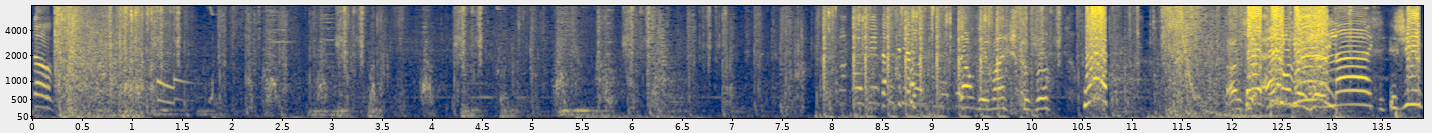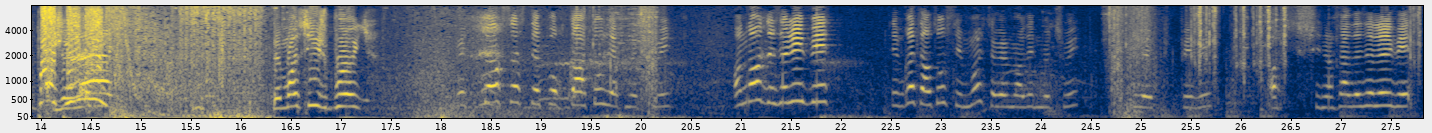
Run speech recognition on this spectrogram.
Non. Moi, mecs, je peux pas. Hey, mais je lag! J'ai pas lag! Mais moi aussi, je bug. Mais non, ça c'était pour tantôt, a me tuer. Oh non, désolé, vite. C'est vrai, tantôt, c'est moi qui t'avais demandé de me tuer. Le PV. Oh, je suis innocent, désolé, vite.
